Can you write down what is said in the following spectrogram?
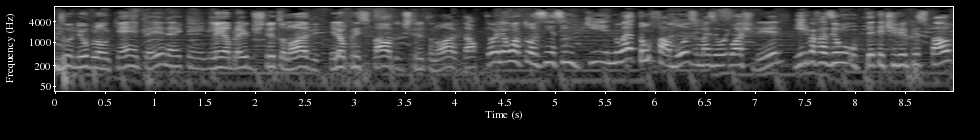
do Neil Blomkamp aí, né? Quem lembra aí do Distrito 9. Ele é o principal do Distrito 9 e tal. Então ele é um atorzinho assim que não é tão famoso, mas eu gosto dele. E ele vai fazer o detetive principal.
